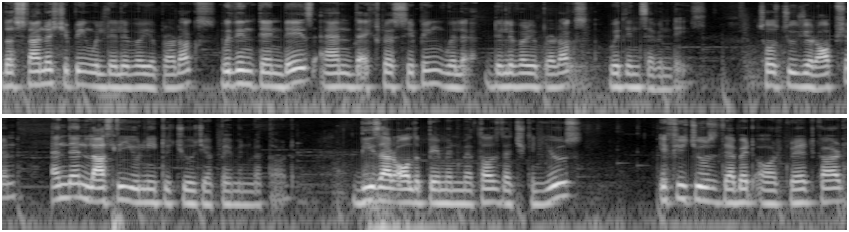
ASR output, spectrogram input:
The standard shipping will deliver your products within 10 days and the express shipping will deliver your products within 7 days. So choose your option and then lastly you need to choose your payment method. These are all the payment methods that you can use. If you choose debit or credit card,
